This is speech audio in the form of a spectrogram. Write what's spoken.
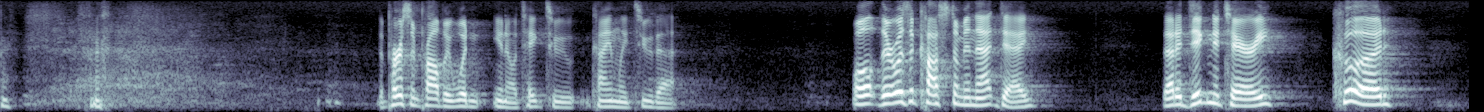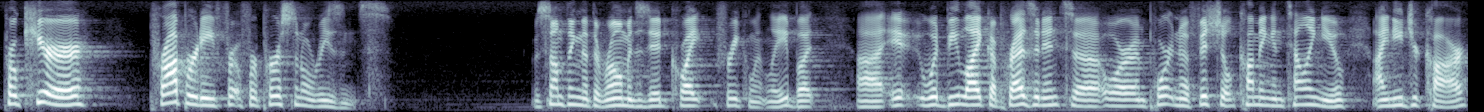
the person probably wouldn't, you know, take too kindly to that. Well, there was a custom in that day that a dignitary could procure property for, for personal reasons. It was something that the Romans did quite frequently, but uh, it would be like a president uh, or important official coming and telling you, I need your car.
